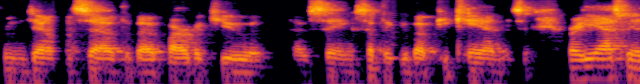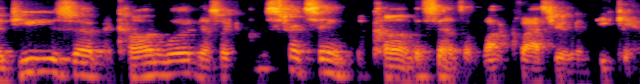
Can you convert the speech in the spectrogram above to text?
from down south about barbecue, and I was saying something about pecan. He said, or he asked me, "Do you use uh, pecan wood?" And I was like, "I'm gonna start saying pecan. This sounds a lot classier than pecan."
